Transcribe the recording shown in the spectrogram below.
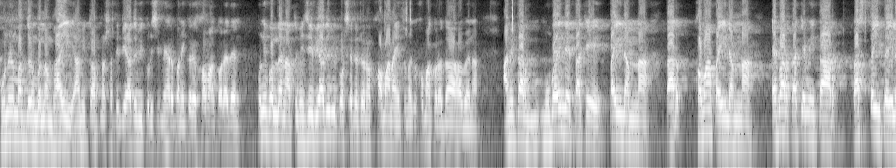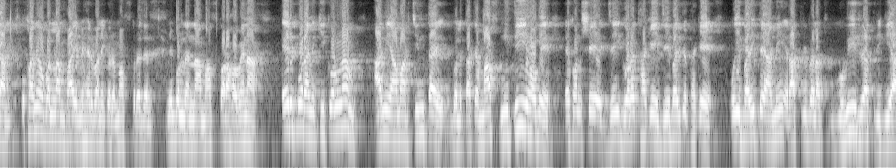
ফোনের মাধ্যমে বললাম, ভাই, আমি তো আপনার সাথে বিয়াদবি করেছি, মেহরবানি করে ক্ষমা করে দেন। উনি বললেন, না, তুমি যে বিয়াদবি করছ, এটার জন্য ক্ষমা নাই, তোমাকে ক্ষমা করে দেওয়া হবে না। আমি তার মোবাইলে তাকে পাইলাম না, তার ক্ষমা পাইলাম না। এবার তাকে আমি তার রাস্তায় পাইলাম। ওখানেও বললাম, ভাই, মেহরবানি করে মাফ করে দেন। উনি বললেন, না, মাফ করা হবে না। এরপর আমি কি করলাম? আমি আমার চিন্তায় বলে তাকে মাফ নিতেই হবে। এখন সে যেই ঘরে থাকে, যে বাড়িতে থাকে, ওই বাড়িতে আমি রাত্রিবেলা, গভীর রাত্রি গিয়া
